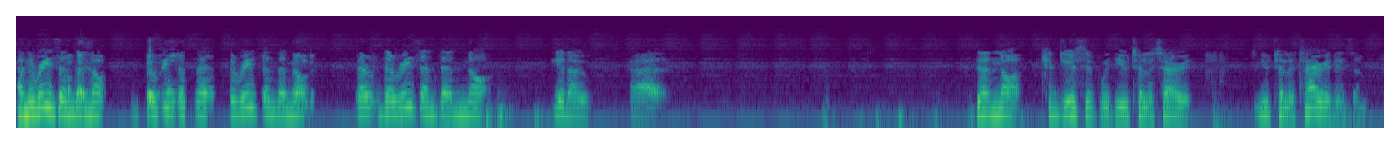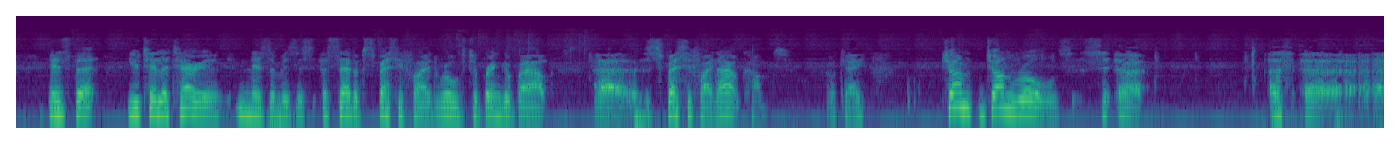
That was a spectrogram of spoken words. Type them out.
And the reason they're not, the reason they're, the reason they're not, the, the reason they're not, you know, uh, they're not conducive with utilitarian utilitarianism is that utilitarianism is a, a set of specified rules to bring about uh, specified outcomes. Okay, John John Rawls, uh, a, uh,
